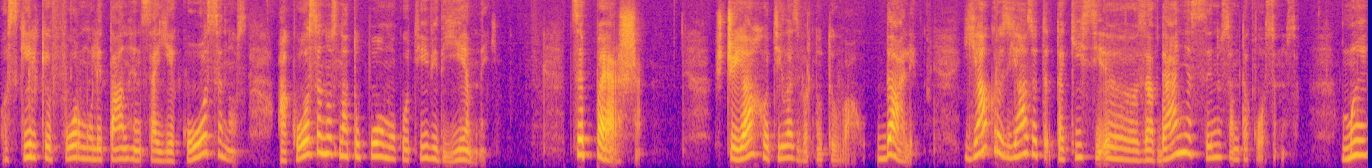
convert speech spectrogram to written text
оскільки в формулі тангенса є косинус, а косинус на тупому куті від'ємний. Це перше що я хотіла звернути увагу. Далі, як розв'язувати такі е, завдання з синусом та косинусом? Ми,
